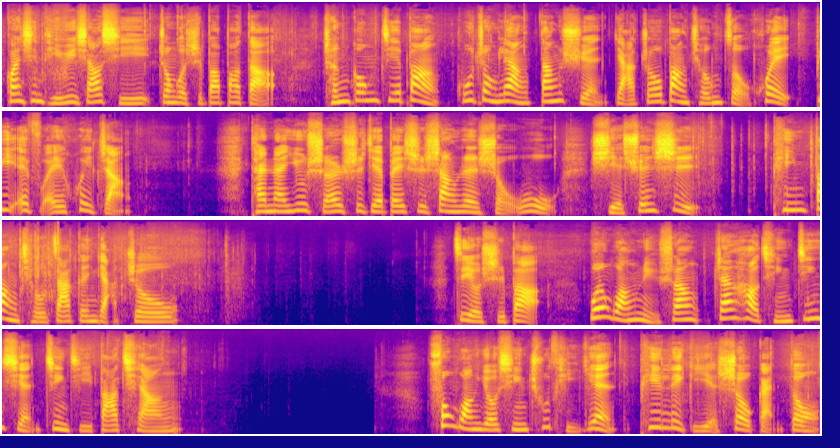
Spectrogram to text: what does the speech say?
关心体育消息，《中国时报》报道，成功接棒，辜仲亮当选亚洲棒球总会 （BFA） 会长。台南 U 十二世界杯是上任首务，写宣誓拼棒球扎根亚洲。自由时报，温网女双詹浩晴惊险晋级八强。蜂王游行初体验，霹雳也受感动。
